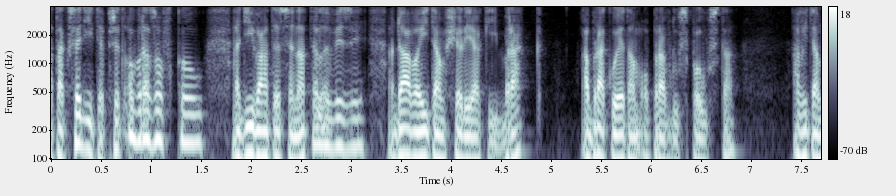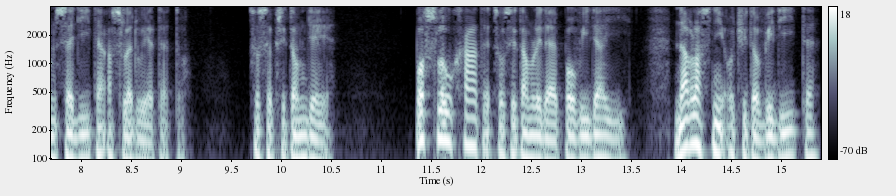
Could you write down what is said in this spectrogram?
A tak sedíte před obrazovkou a díváte se na televizi a dávají tam všelijaký brak a braku je tam opravdu spousta a vy tam sedíte a sledujete to. Co se přitom děje? Posloucháte, co si tam lidé povídají, na vlastní oči to vidíte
